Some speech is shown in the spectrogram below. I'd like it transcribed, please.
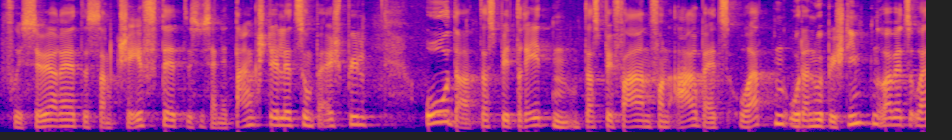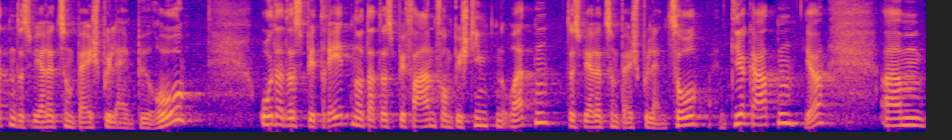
Friseure, das sind Geschäfte, das ist eine Tankstelle zum Beispiel, oder das Betreten und das Befahren von Arbeitsorten oder nur bestimmten Arbeitsorten, das wäre zum Beispiel ein Büro, oder das Betreten oder das Befahren von bestimmten Orten, das wäre zum Beispiel ein Zoo, ein Tiergarten, ja, ähm,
